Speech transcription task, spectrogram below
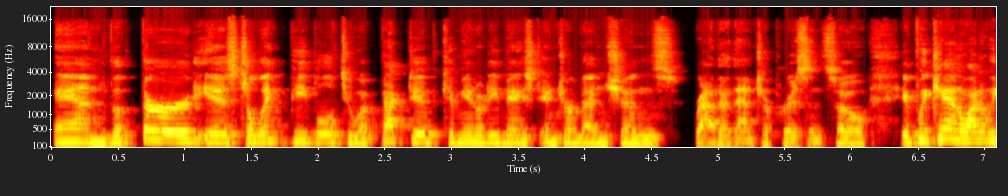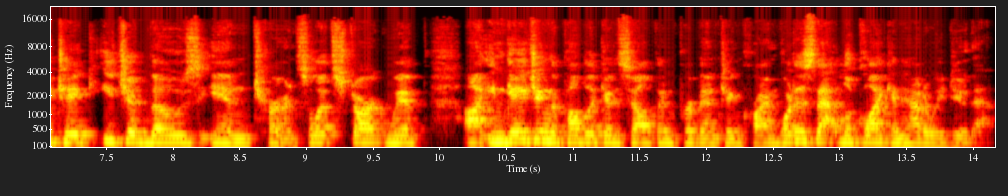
And the third is to link people to effective community based interventions rather than to prison. So, if we can, why don't we take each of those in turn? So, let's start with uh, engaging the public and self in preventing crime. What does that look like, and how do we do that?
